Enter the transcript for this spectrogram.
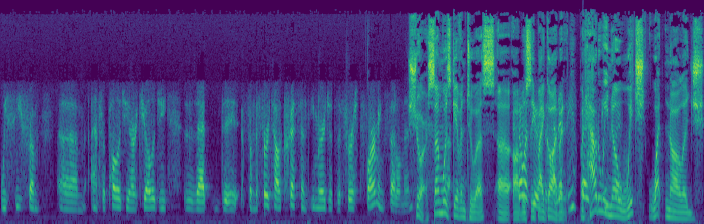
we see from um, anthropology and archaeology that the from the Fertile Crescent emerges the first farming settlement. Sure, some was given to us, uh, obviously by. God, but but guys- how do we know guys- which what knowledge,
